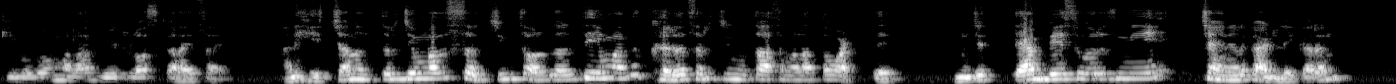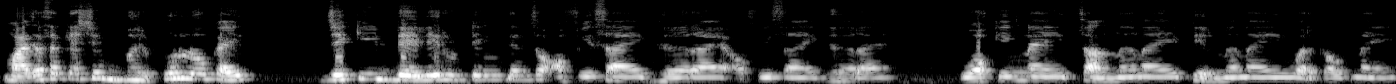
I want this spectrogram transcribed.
की बाबा मला वेट लॉस करायचा आहे. आणि ह्याच्यानंतर जे माझं सर्चिंग चालू झालं ते माझं खरं सर्चिंग होतं असं मला आता वाटतंय. म्हणजे त्या बेसवरच मी चॅनल काढले कारण माझ्यासारखे असे भरपूर लोक आहेत जे की डेली रुटीन त्यांचं ऑफिस आहे घर आहे ऑफिस आहे घर आहे. वॉकिंग नाही चालणं नाही फिरणं नाही वर्कआउट नाही.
